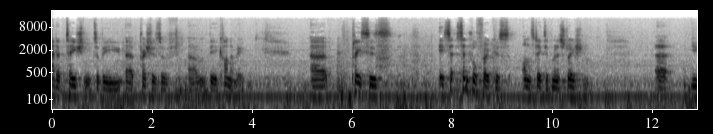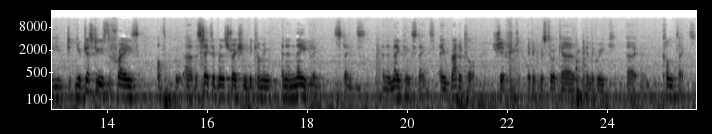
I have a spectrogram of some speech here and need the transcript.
adaptation to the uh, pressures of um, the economy, uh, places a central focus on state administration. Uh, you, have just used the phrase of uh, the state administration becoming an enabling state, an enabling state, a radical shift if it was to occur in the Greek uh, context.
